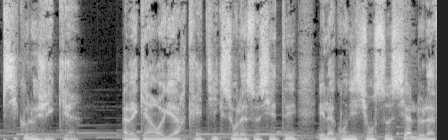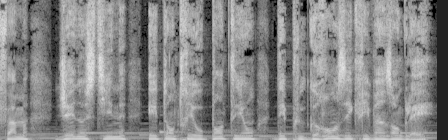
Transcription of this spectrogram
psychologique. Avec un regard critique sur la société et la condition sociale de la femme, Jane Austen est entrée au panthéon des plus grands écrivains anglais.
